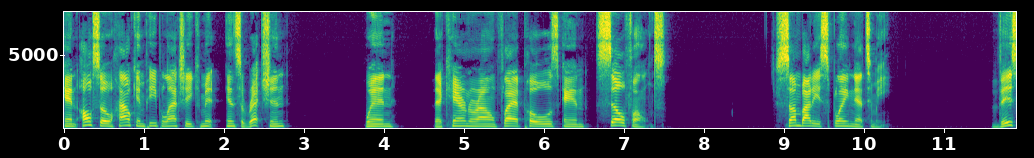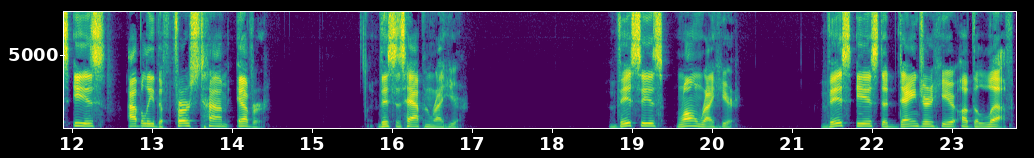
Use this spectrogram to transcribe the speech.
And also, how can people actually commit insurrection when they're carrying around flagpoles and cell phones? Somebody explain that to me. This is, I believe, the first time ever this has happened right here. This is wrong right here. This is the danger here of the left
